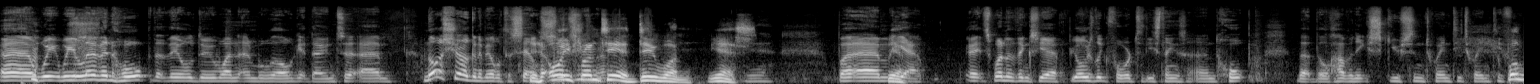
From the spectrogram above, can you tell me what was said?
uh, we, we live in hope that they will do one and we'll all get down to um, I'm not sure I'm going to be able to sell. Yeah, Oi, Frontier, do one. Yes. Yeah. But um, Yeah. yeah. It's one of the things. Yeah, you always look forward to these things and hope that they'll have an excuse in 2020. Well,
